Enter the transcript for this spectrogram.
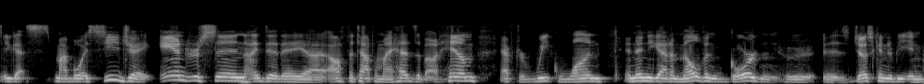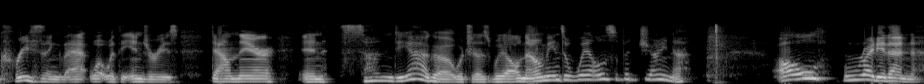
You got my boy CJ Anderson. I did a uh, off the top of my heads about him after week one, and then you got a Melvin Gordon who is just going to be increasing that. What with the injuries down there in San Diego, which as we all know means a whale's vagina. Alrighty then,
